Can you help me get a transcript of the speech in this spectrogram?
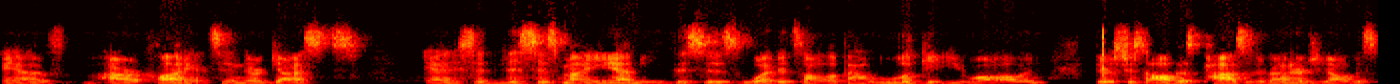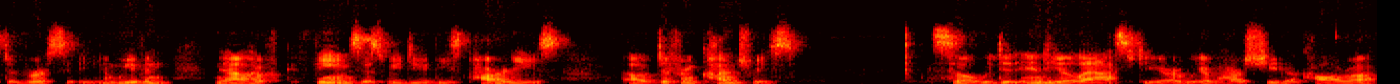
of our clients and their guests. And he said this is miami. This is what it's all about. Look at you all. And there's just all this positive energy, all this diversity. And we even now have themes as we do these parties of different countries. So we did India last year. We have Harshita Kalra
